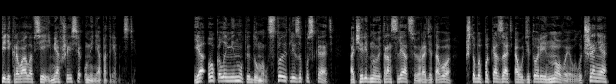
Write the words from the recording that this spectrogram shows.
перекрывала все имевшиеся у меня потребности. Я около минуты думал, стоит ли запускать очередную трансляцию ради того, чтобы показать аудитории новое улучшение,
